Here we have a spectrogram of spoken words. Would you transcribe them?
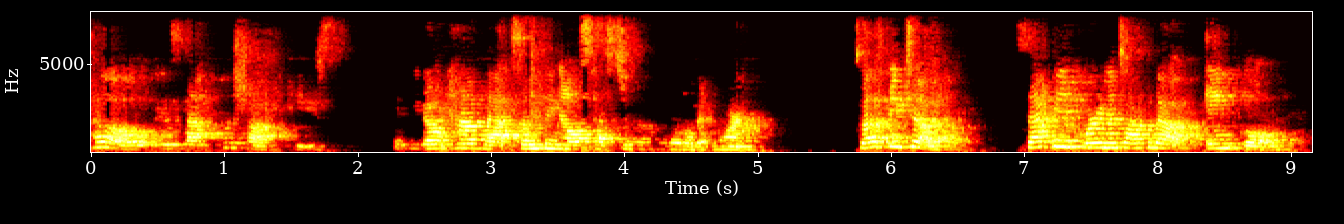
toe is that push-off piece. If you don't have that, something else has to move a little bit more. So that's big toe. Second, we're going to talk about ankle.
